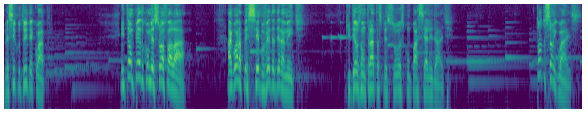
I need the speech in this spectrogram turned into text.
versículo 34. Então Pedro começou a falar: Agora percebo verdadeiramente que Deus não trata as pessoas com parcialidade. Todos são iguais.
